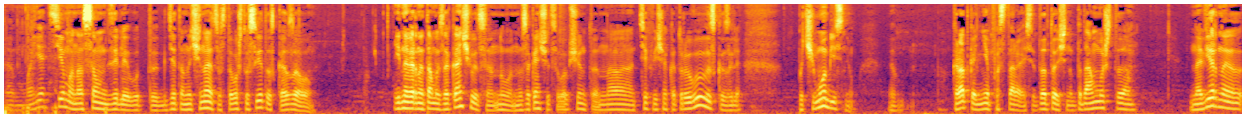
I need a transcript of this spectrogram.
Э, Моя тема на самом деле вот э, где-то начинается с того, что Света сказала. И, наверное, там и заканчивается, ну, заканчивается, в общем-то, на тех вещах, которые вы высказали. Почему объясню? Э, Кратко не постараюсь, это точно. Потому что, наверное,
